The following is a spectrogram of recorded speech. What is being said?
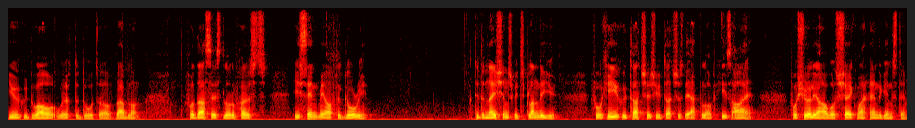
you who dwell with the daughter of Babylon. For thus says the Lord of hosts, He sent me after glory to the nations which plunder you. For he who touches you touches the apple of his eye. For surely I will shake my hand against them,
